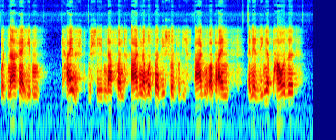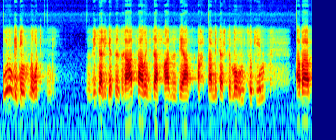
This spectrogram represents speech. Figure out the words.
und nachher eben keine Stimmschäden davon tragen, da muss man sich schon wirklich fragen, ob ein, eine Singepause unbedingt notwendig ist. Sicherlich ist es ratsam, in dieser Phase sehr achtsam mit der Stimme umzugehen. Aber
